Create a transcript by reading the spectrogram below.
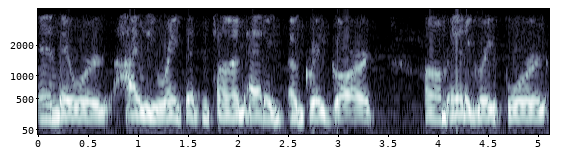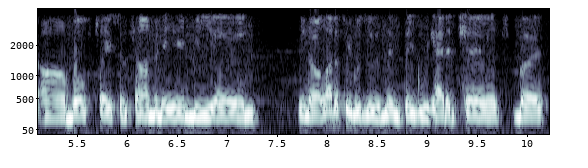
and they were highly ranked at the time. Had a, a great guard um, and a great forward. Um, both played some time in the NBA, and you know a lot of people just didn't think we had a chance. But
